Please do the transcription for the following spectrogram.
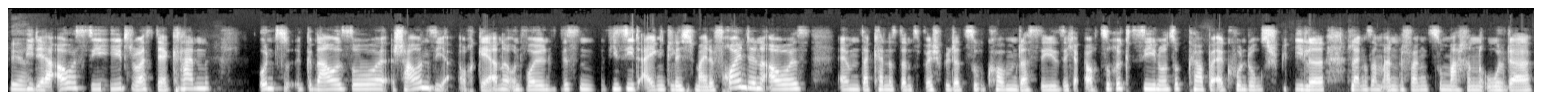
ja. wie der aussieht, was der kann. Und genauso schauen sie auch gerne und wollen wissen, wie sieht eigentlich meine Freundin aus. Ähm, da kann es dann zum Beispiel dazu kommen, dass sie sich auch zurückziehen und so Körpererkundungsspiele langsam anfangen zu machen oder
